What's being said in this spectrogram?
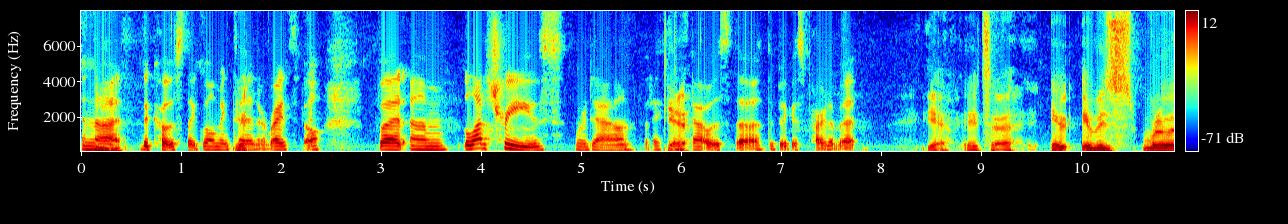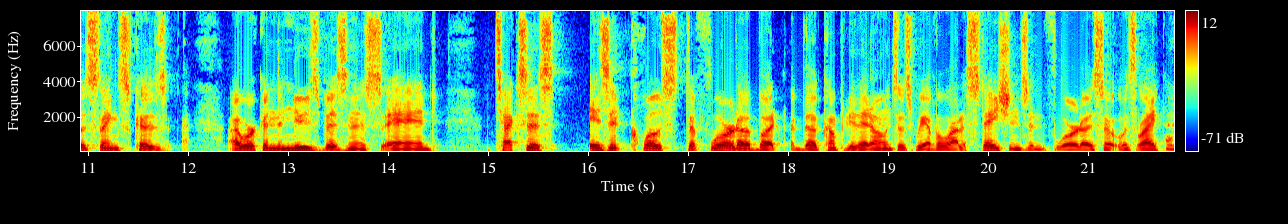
and not mm-hmm. the coast like Wilmington yeah. or Wrightsville. But um, a lot of trees were down, but I think yeah. that was the the biggest part of it. Yeah, it's uh, it it was one of those things because I work in the news business and Texas isn't close to Florida, but the company that owns us, we have a lot of stations in Florida. So it was like, uh,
